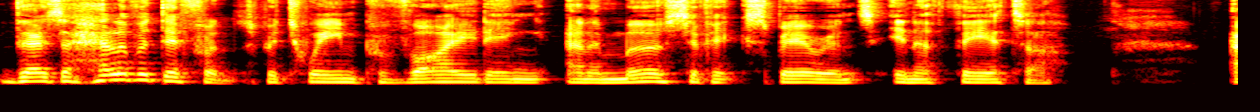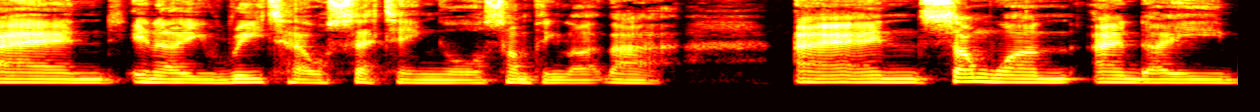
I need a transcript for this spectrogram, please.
there's a hell of a difference between providing an immersive experience in a theatre and in a retail setting or something like that, and someone and a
